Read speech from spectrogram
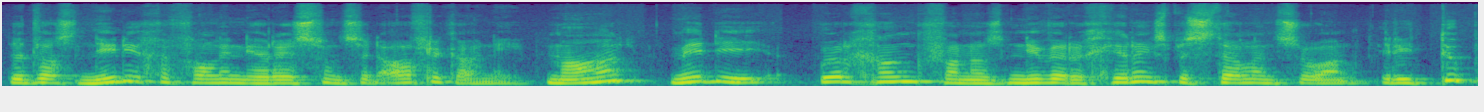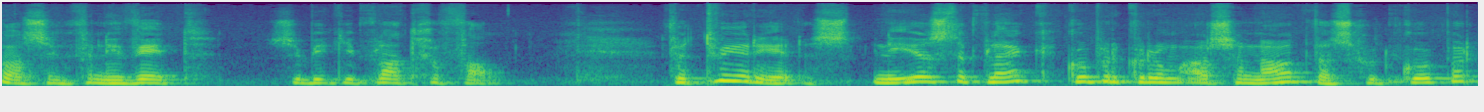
Dit was nie die geval in die res van Suid-Afrika nie, maar met die oorgang van ons nuwe regeringsbestel en so aan, het die toepassing van die wet so bietjie platgeval vir twee redes. In die eerste plek, koperkrom arsenaat was goedkoper,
